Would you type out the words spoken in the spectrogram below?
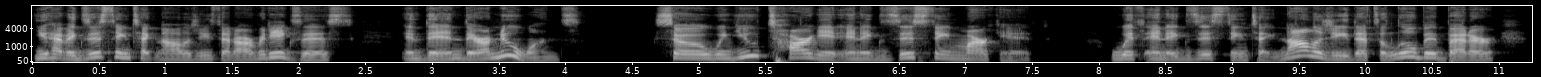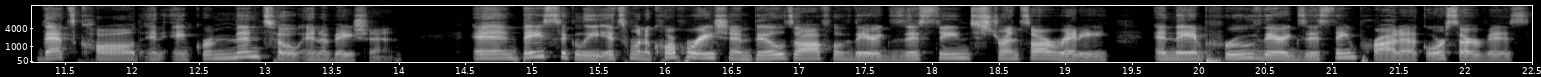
You have existing technologies that already exist, and then there are new ones. So when you target an existing market with an existing technology that's a little bit better, that's called an incremental innovation. And basically, it's when a corporation builds off of their existing strengths already and they improve their existing product or service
